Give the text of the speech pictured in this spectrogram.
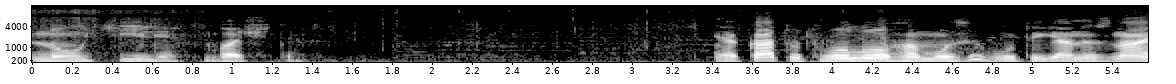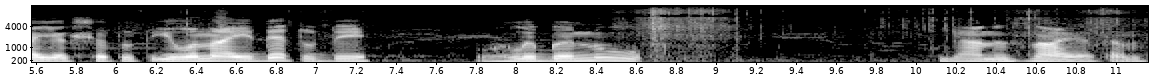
ноутілі. Бачите? Яка тут волога може бути, я не знаю, якщо тут. І вона йде туди в глибину. Я не знаю, там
